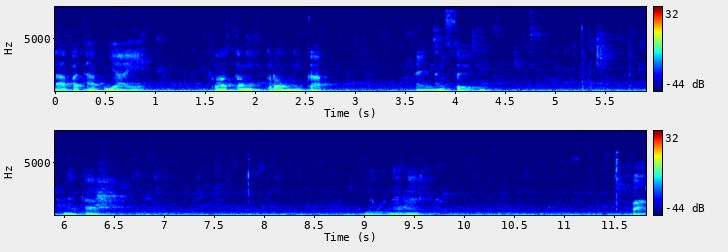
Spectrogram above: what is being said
ตาประทับใหญ่ก็ต้องตรงกับในหนังสือนะครับ ดูนะฮะ ฝา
